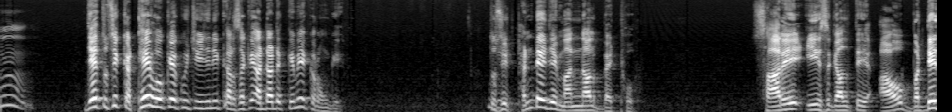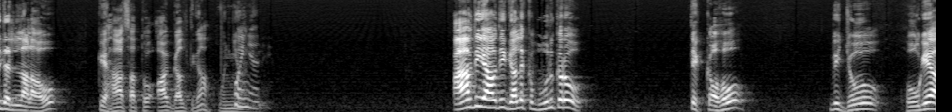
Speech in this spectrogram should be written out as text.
ਹੂੰ। ਜੇ ਤੁਸੀਂ ਇਕੱਠੇ ਹੋ ਕੇ ਕੋਈ ਚੀਜ਼ ਨਹੀਂ ਕਰ ਸਕੇ ਅੱਡ ਅੱਡ ਕਿਵੇਂ ਕਰੋਗੇ? ਤੁਸੀਂ ਠੰਡੇ ਜੇ ਮਨ ਨਾਲ ਬੈਠੋ। ਸਾਰੇ ਇਸ ਗੱਲ ਤੇ ਆਓ ਵੱਡੇ ਦਿਲ ਨਾਲ ਆਓ ਕਿ ਹਾਂ ਸਾਤੋਂ ਆ ਗਲਤੀਆਂ ਹੋਈਆਂ ਹੋਈਆਂ ਨੇ। ਆਪਦੀ ਆਪਦੀ ਗੱਲ ਕਬੂਲ ਕਰੋ ਤੇ ਕਹੋ ਵੀ ਜੋ ਹੋ ਗਿਆ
